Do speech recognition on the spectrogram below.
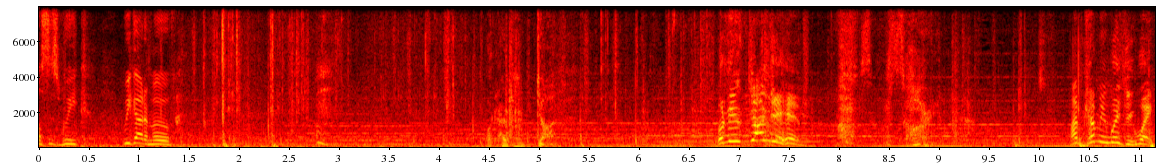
pulse is weak. We gotta move. What have you done? What have you done to him? I'm sorry. I'm coming with you, wait.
